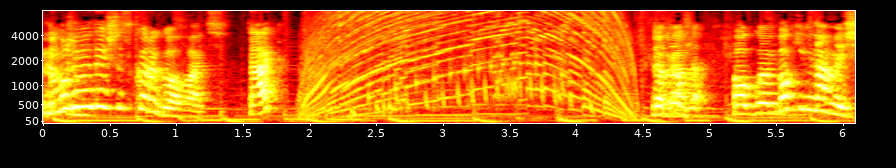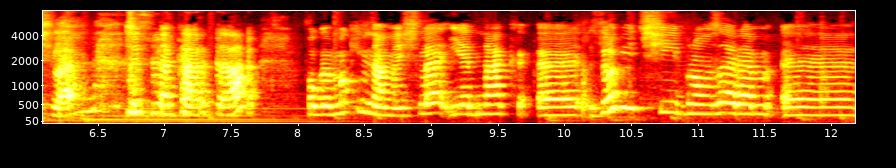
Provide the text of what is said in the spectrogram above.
No możemy to jeszcze skorygować. Tak? Dobra, po głębokim namyśle, Czysta karta. po głębokim namyśle jednak e, zrobię Ci brązerem e,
